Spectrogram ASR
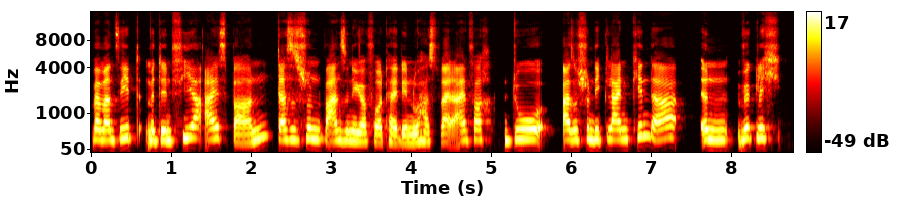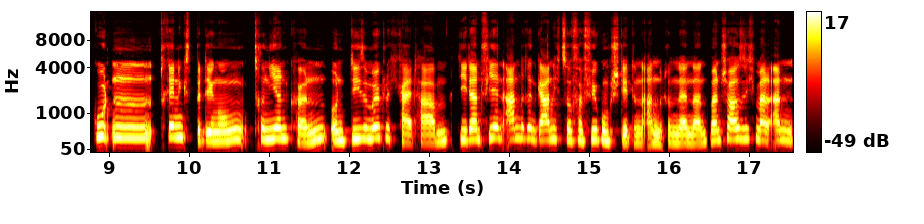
wenn man sieht, mit den vier Eisbahnen, das ist schon ein wahnsinniger Vorteil, den du hast, weil einfach du, also schon die kleinen Kinder in wirklich guten Trainingsbedingungen trainieren können und diese Möglichkeit haben, die dann vielen anderen gar nicht zur Verfügung steht in anderen Ländern. Man schaut sich mal an,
